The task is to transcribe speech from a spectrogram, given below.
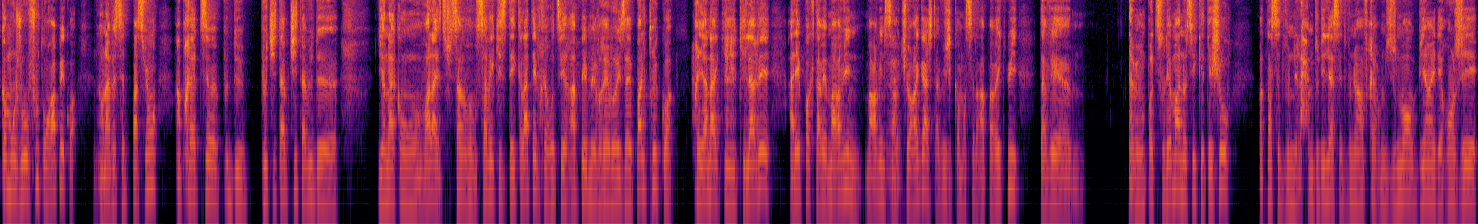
comme on jouait au foot, on rappait, quoi. On avait cette passion. Après, tu sais, de petit à petit, t'as vu de. Il y en a qu'on. Voilà, tu savais- on savait qu'ils s'étaient éclatés, frérot, tu sais, rapper, mais vraiment, ils avaient pas le truc, quoi. Après, il y en a qui, qui l'avaient. À l'époque, t'avais Marvin. Marvin, c'est un Ouais. tueur à gage. T'as vu, j'ai commencé le rap avec lui. T'avais, euh, t'avais mon pote Suleiman aussi, qui était chaud. Maintenant, c'est devenu, alhamdoulilah, c'est devenu un frère musulman, bien, il est rangé.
